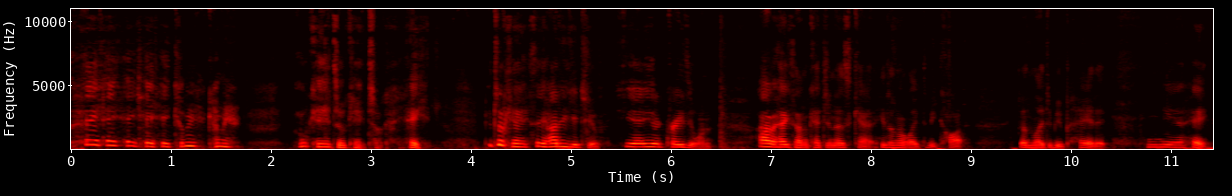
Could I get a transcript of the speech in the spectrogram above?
Hey, hey, hey, hey, hey, come here, come here. Okay, it's okay, it's okay. Hey, it's okay. Say hi to YouTube. Yeah, you're a crazy one. I have a heck time catching this cat. He doesn't like to be caught. He doesn't like to be petted. Yeah, hey.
